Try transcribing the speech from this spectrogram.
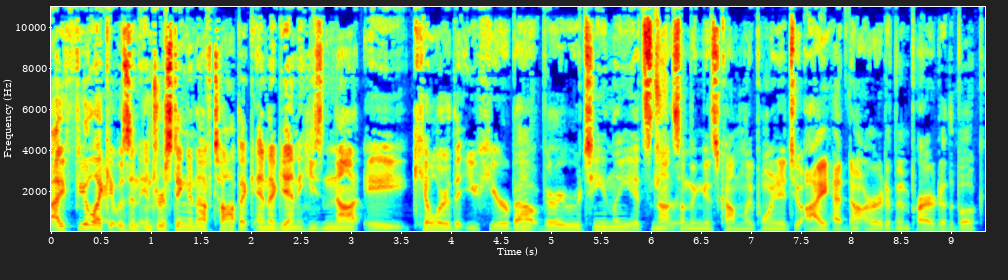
I feel like it was an interesting enough topic, and again, he's not a killer that you hear about very routinely. It's not something that's commonly pointed to. I had not heard of him prior to the book,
